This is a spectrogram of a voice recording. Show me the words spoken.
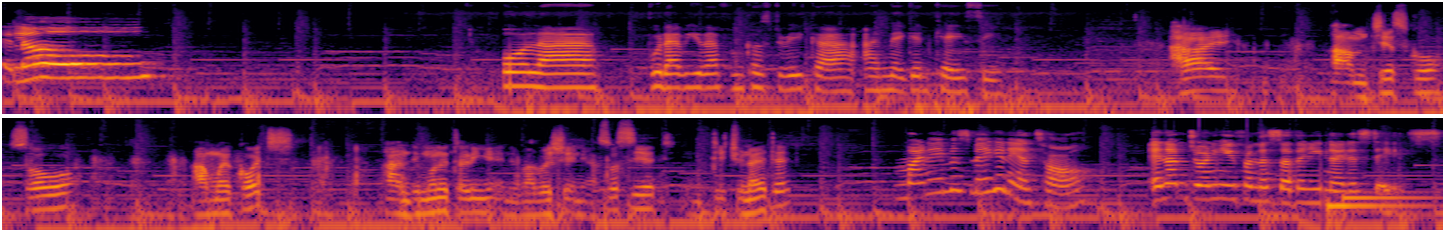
Hello. Hola, Pura Vida from Costa Rica. I'm Megan Casey. Hi, I'm Chesco Sowo. I'm a coach and the Monitoring and Evaluation Associate in Teach United. My name is Megan Antall, and I'm joining you from the Southern United States.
